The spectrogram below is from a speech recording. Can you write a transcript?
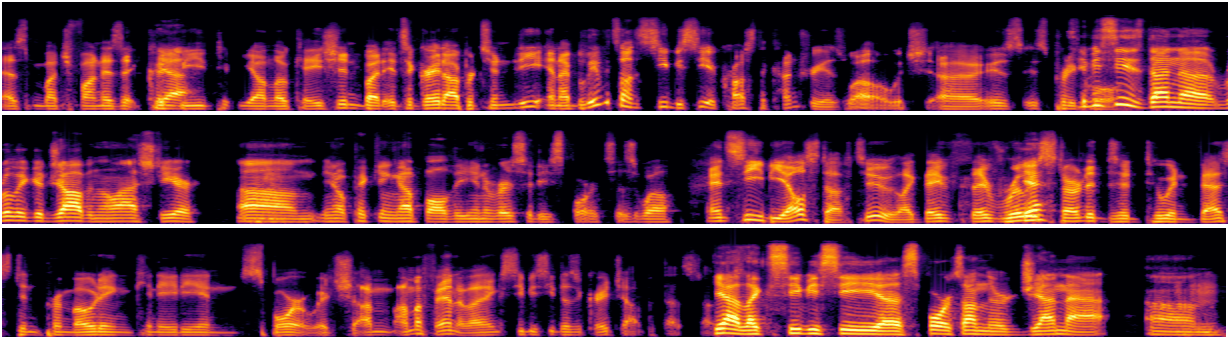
as much fun as it could Yeah. be to be on location, but it's a great opportunity, and I believe it's on CBC across the country as well, which uh, is is pretty CBC cool. has done a really good job in the last year. Mhm. Um, you know, picking up all the university sports as well. and CBL stuff too. Like they've they've really Yeah. started to to invest in promoting Canadian sport, which I'm I'm a fan of. I think CBC does a great job with that stuff. Yeah, like CBC uh, Sports on their Gem app. Um,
